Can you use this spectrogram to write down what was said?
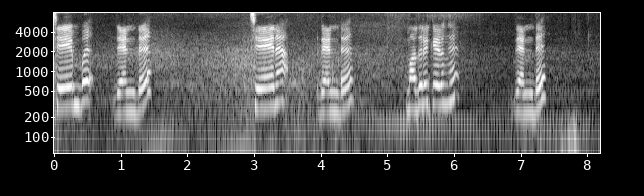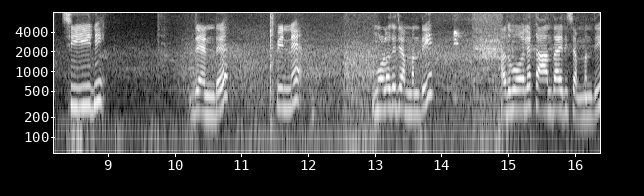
ചേമ്പ് രണ്ട് ചേന രണ്ട് മധുരക്കിഴങ്ങ് രണ്ട് ചീനി രണ്ട് പിന്നെ മുളക് ചമ്മന്തി അതുപോലെ കാന്താരി ചമ്മന്തി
